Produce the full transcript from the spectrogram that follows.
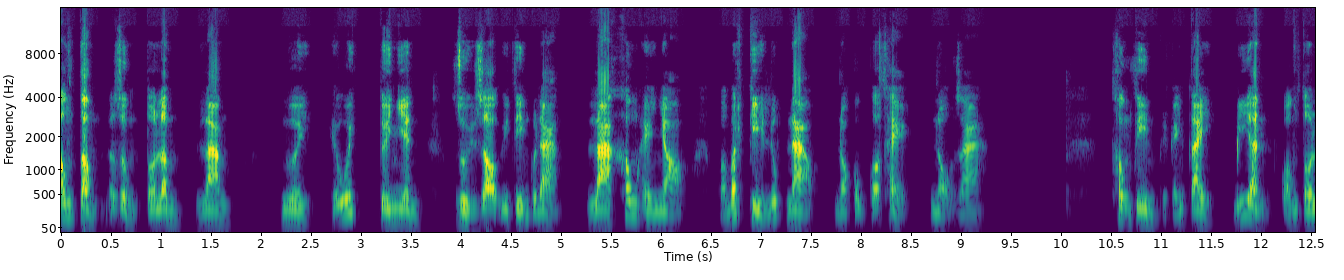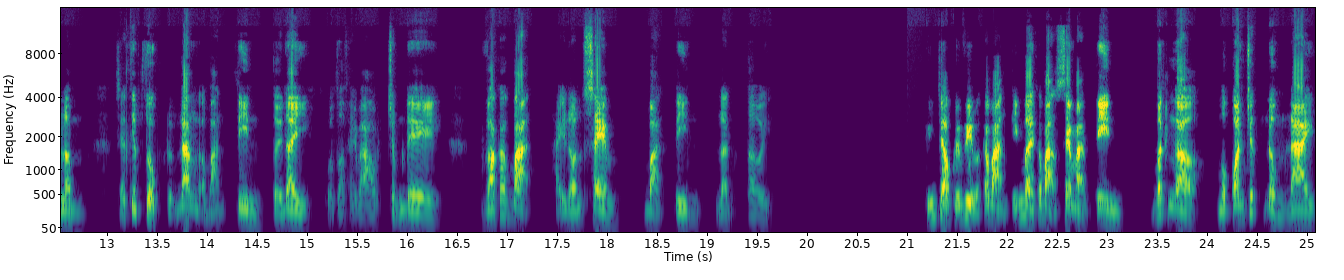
Ông Tổng đã dùng Tô Lâm làm người hữu ích, tuy nhiên rủi ro uy tín của Đảng là không hề nhỏ và bất kỳ lúc nào nó cũng có thể nổ ra. Thông tin về cánh tay bí ẩn của ông Tô Lâm sẽ tiếp tục được đăng ở bản tin tới đây của tờ Thể báo.de và các bạn hãy đón xem bản tin lần tới. Kính chào quý vị và các bạn, kính mời các bạn xem bản tin Bất ngờ một quan chức Đồng Nai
